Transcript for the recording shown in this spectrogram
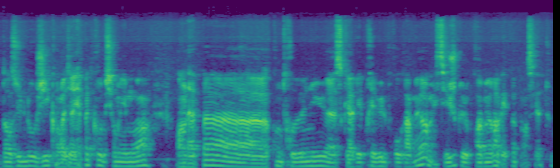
dans une logique, on va dire, il n'y a pas de corruption de mémoire, on n'a pas contrevenu à ce qu'avait prévu le programmeur, mais c'est juste que le programmeur n'avait pas pensé à tout.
